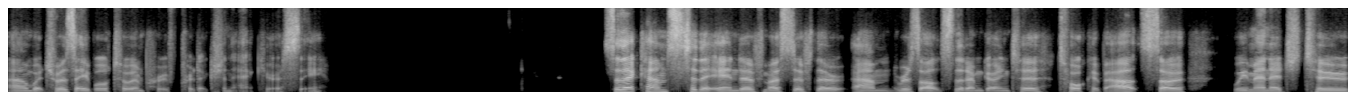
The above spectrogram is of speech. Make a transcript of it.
um, which was able to improve prediction accuracy. So that comes to the end of most of the um, results that I'm going to talk about. So we managed to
